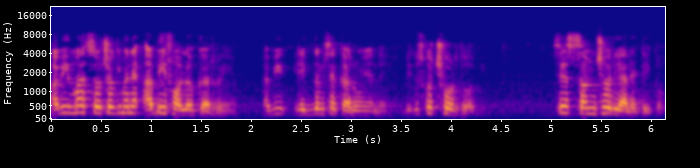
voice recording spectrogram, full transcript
अभी मत सोचो कि मैंने अभी फॉलो कर रही हूँ। अभी एकदम से करूँ या नहीं। उसको छोड़ दो अभी। सिर्फ़ समझो रियलिटी को।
